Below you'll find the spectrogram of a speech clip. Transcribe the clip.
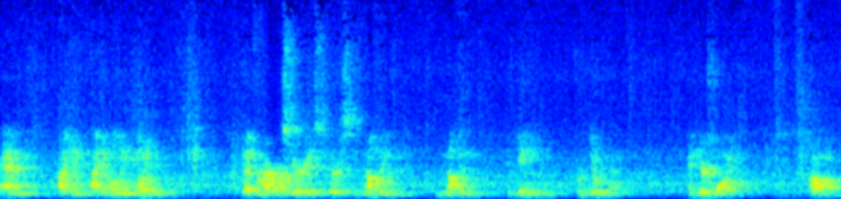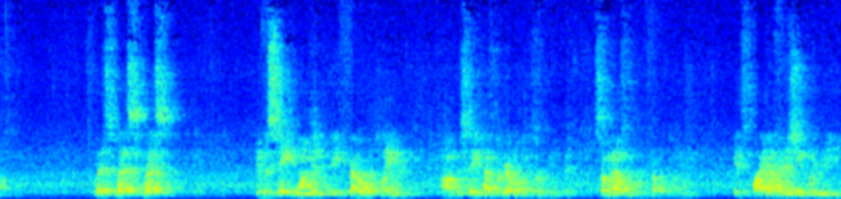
And I can I can only tell you that from our experience, there's nothing, nothing to gain from doing that. And here's why. Um, let's let's let's If the state wanted a federal plan, um, the state has to realize, or if someone else wanted a federal plan, it's by definition going to be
